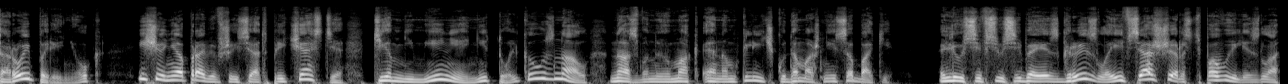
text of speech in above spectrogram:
Второй паренек, еще не оправившийся от причастия, тем не менее не только узнал названную Мак-Эном кличку домашней собаки. Люси всю себя изгрызла, и вся шерсть повылезла,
